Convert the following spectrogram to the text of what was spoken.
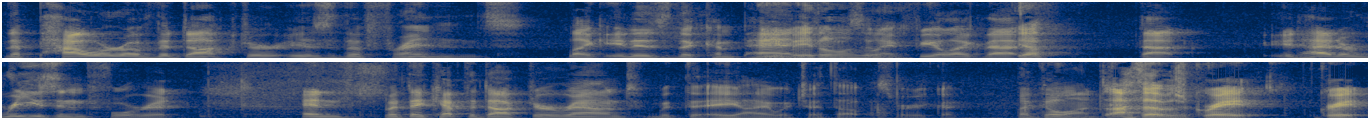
the power of the Doctor is the friends. Like it is the companions, and I feel like that Yeah. that it had a reason for it. And but they kept the Doctor around with the AI, which I thought was very good. But go on. Dan. I thought it was great. Great.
